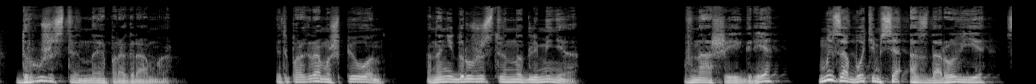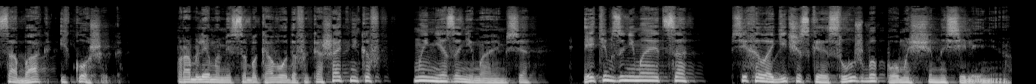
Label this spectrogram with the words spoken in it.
– дружественная программа. Эта программа «Шпион». Она не дружественна для меня. В нашей игре мы заботимся о здоровье собак и кошек. Проблемами собаководов и кошатников мы не занимаемся. Этим занимается психологическая служба помощи населению.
